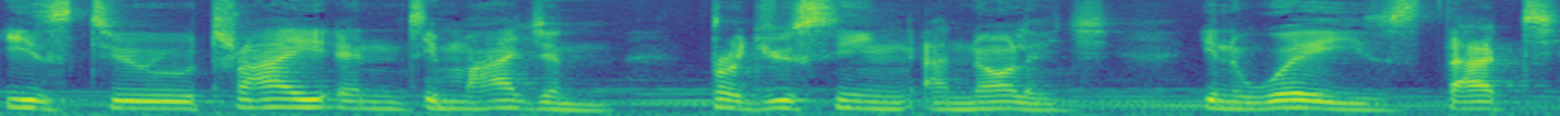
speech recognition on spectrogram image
is to try and imagine producing a knowledge in ways that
